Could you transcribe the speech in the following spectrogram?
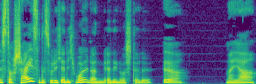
Das ist doch scheiße. Das würde ich ja nicht wollen an Eleanors Stelle. Ja. Naja,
